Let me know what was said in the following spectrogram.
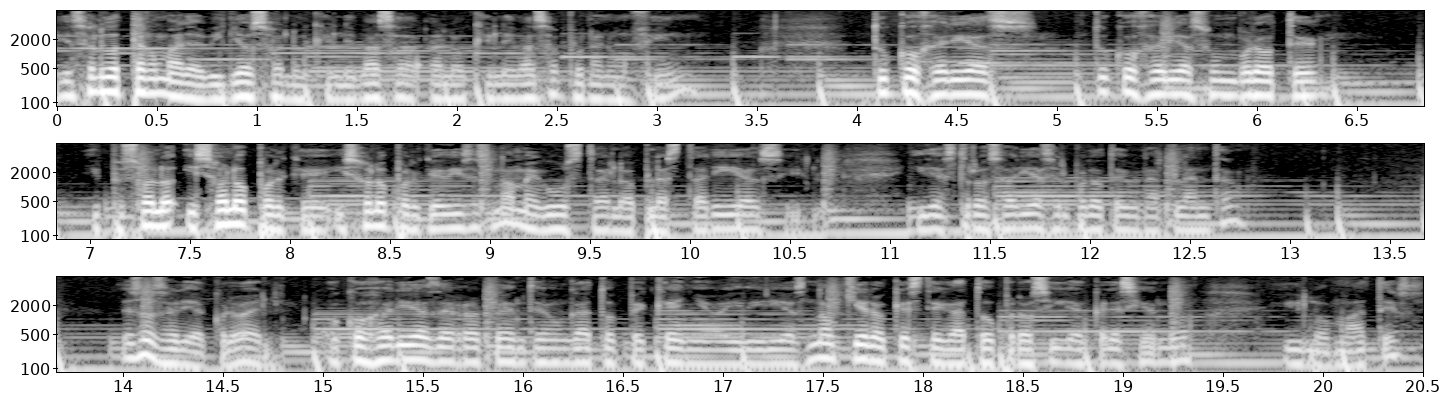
y es algo tan maravilloso a lo que le vas a, a lo que le vas a poner un fin. Tú cogerías, tú cogerías un brote y pues solo y solo porque y solo porque dices no me gusta lo aplastarías y, y destrozarías el brote de una planta. Eso sería cruel. O cogerías de repente un gato pequeño y dirías no quiero que este gato prosiga creciendo y lo mates.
